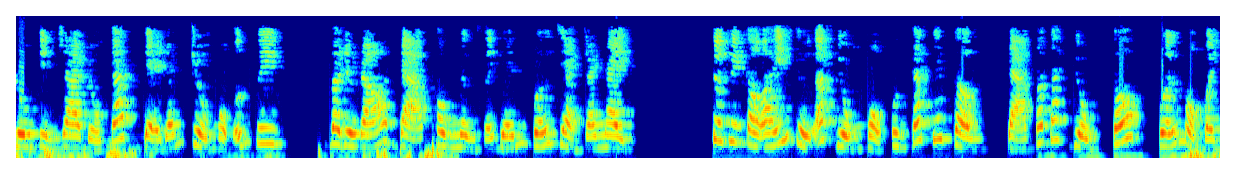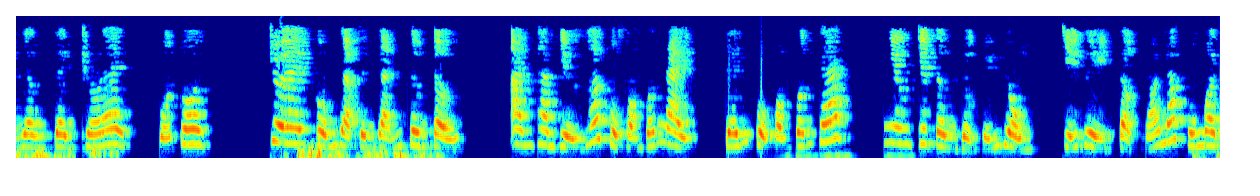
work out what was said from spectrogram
luôn tìm ra đủ cách để đánh trượt một ứng viên, và điều đó đã không ngừng xảy đến với chàng trai này. Từ phiên cậu ấy thử áp dụng một phương cách tiếp cận đã có tác dụng tốt với một bệnh nhân tên Joe của tôi. Joe cũng gặp tình cảnh tương tự. Anh tham dự hết cuộc phỏng vấn này đến cuộc phỏng vấn khác, nhưng chưa từng được tuyển dụng chỉ vì tật nói lắp của mình.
